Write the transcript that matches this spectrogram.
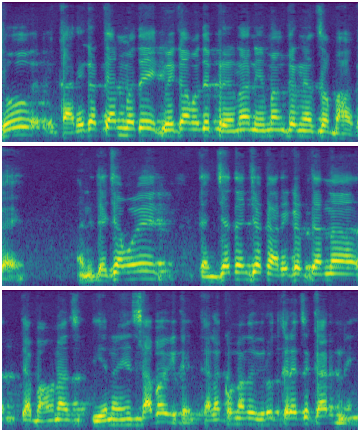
तो कार्यकर्त्यांमध्ये एकमेकांमध्ये प्रेरणा निर्माण करण्याचा भाग आहे. आणि त्याच्यामुळे त्यांच्या त्यांच्या कार्यकर्त्यांना त्या भावना येणं हे स्वाभाविक आहे. त्याला कोणाला विरोध करायचं कारण नाही.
